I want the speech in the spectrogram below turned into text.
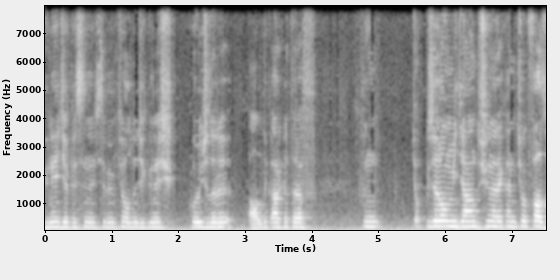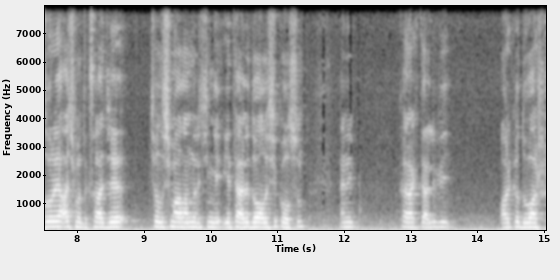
güney cephesinin işte mümkün olduğunca güneş koruyucuları aldık. Arka tarafın çok güzel olmayacağını düşünerek hani çok fazla oraya açmadık. Sadece çalışma alanları için ye- yeterli doğal ışık olsun. Hani karakterli bir arka duvar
